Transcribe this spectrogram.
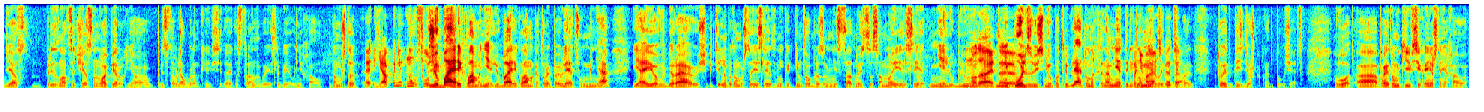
я, признаться честно, ну, во-первых, я представлял бренд KFC, да, это странно бы, если бы я его не хавал. Потому что Э, я понимаю... Ну, слушай... любая реклама, не, любая реклама, которая появляется у меня, я ее выбираю щепетильно, потому что если это не каким-то образом не соотносится со мной, если я это не люблю, Ну не, да, это- не пользуюсь, не употребляю, то нахрена мне это Понимаю рекламировать? тебя, ну, да. типа, то это пиздеж какой-то получается. Вот, а, поэтому KFC, конечно, я хаваю.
